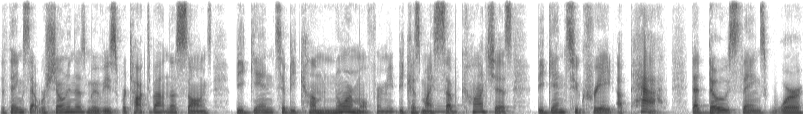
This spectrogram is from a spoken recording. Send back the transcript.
the things that were shown in those movies, were talked about in those songs, begin to become normal for me because my mm. subconscious began to create a path that those things were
